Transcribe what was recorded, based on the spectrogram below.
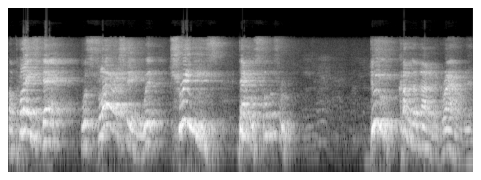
A place that was flourishing with trees that was full of fruit. Dew coming up out of the ground.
